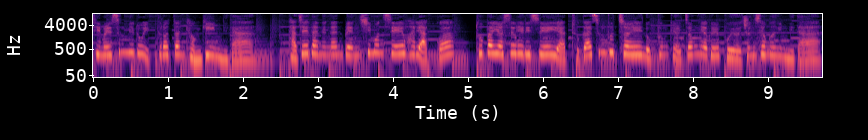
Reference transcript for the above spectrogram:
팀을 승리로 이끌었던 경기입니다. 다재다능한 벤 시몬스의 활약과 토바이어스 해리스의 야투가 승부처의 높은 결정력을 보여준 상황입니다.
